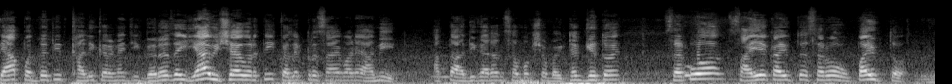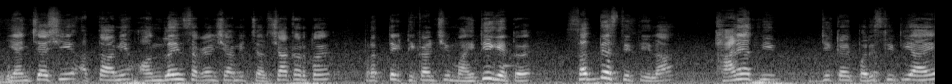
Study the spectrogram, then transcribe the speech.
त्या पद्धतीत खाली करण्याची गरज आहे? या विषयावरती कलेक्टर साहेब आणि आम्ही आत्ता अधिकाऱ्यांसमक्ष बैठक घेतोय. सर्व सहाय्यक आयुक्त सर्व उपायुक्त यांच्याशी आत्ता आम्ही ऑनलाईन सगळ्यांशी आम्ही चर्चा करतोय. प्रत्येक ठिकाणची माहिती घेतोय. सद्यस्थितीला ठाण्यातली जी काही परिस्थिती आहे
